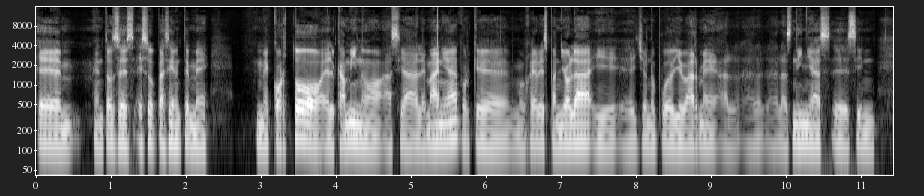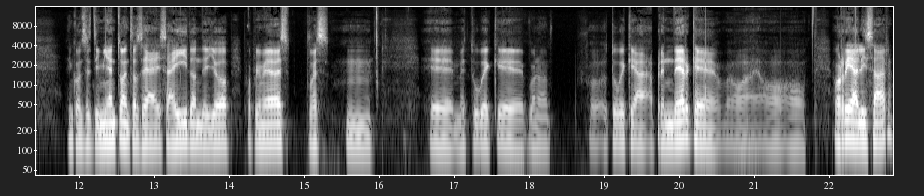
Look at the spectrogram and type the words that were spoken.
em, entonces eso básicamente me, me cortó el camino hacia Alemania porque mujer española y eh, yo no puedo llevarme a, las niñas eh, sin, consentimiento. Entonces es ahí donde yo por primera vez pues mm, eh, me tuve que, bueno, tuve que aprender que, o, realizar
